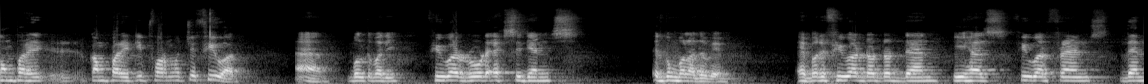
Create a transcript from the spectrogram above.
compare comparative form হচ্ছে ফিউয়ার হ্যাঁ বলতে পারি ফিউয়ার রোড অ্যাক্সিডেন্টস এরকম বলা যাবে। এরপরে fewer dot dot than he has fewer friends than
